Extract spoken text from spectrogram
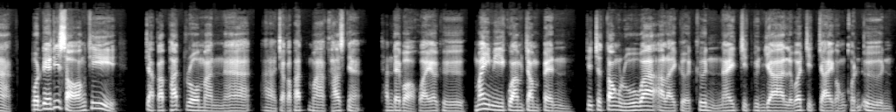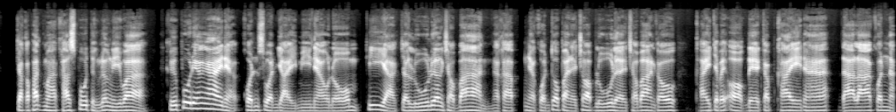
มาก บทเรียนที่ 2 ที่จักรพรรดิโรมันนะฮะจักรพรรดิมาคัสเนี่ยท่านได้บอกไว้ก็คือ ไม่มีความจำเป็น ที่จะต้องรู้ว่าอะไรเกิดขึ้นในจิตวิญญาณหรือว่าจิตใจของคนอื่นจักรพรรดิมาคัสพูดถึงเรื่องนี้ว่า คือพูดง่ายๆเนี่ยคนส่วนใหญ่มีแนวโน้มที่อยากจะรู้เรื่องชาวบ้านนะครับเนี่ยคนทั่วไปเนี่ยชอบรู้เลยชาวบ้านเขา ใครจะไปออกเดทกับใครนะฮะดาราคนไหน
